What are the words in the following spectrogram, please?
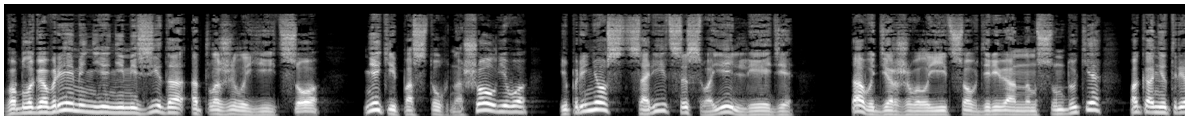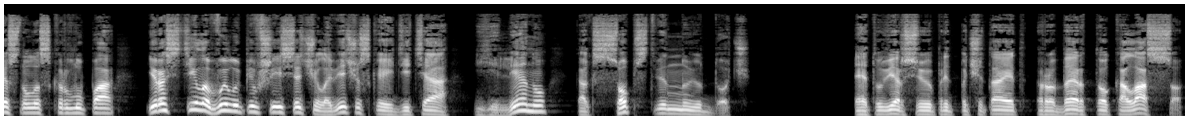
Во благовременье Немезида отложила яйцо, Некий пастух нашел его и принес царице своей леди. Та выдерживала яйцо в деревянном сундуке, пока не треснула скорлупа, и растила вылупившееся человеческое дитя Елену как собственную дочь. Эту версию предпочитает Роберто Калассо,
